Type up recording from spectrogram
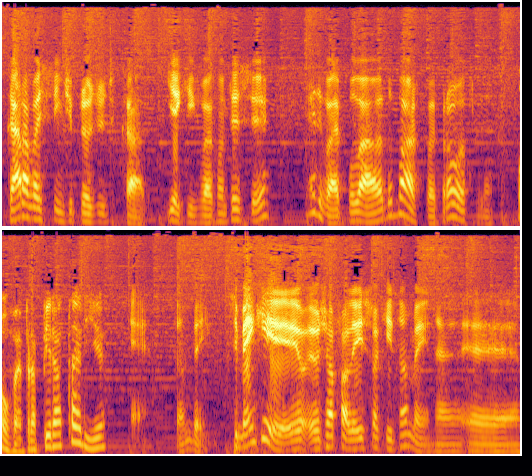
O cara vai se sentir prejudicado. E aí o que vai acontecer? Ele vai pular do barco, vai para outro, né? Ou vai pra pirataria. Também. Se bem que eu, eu já falei isso aqui também, né? É,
